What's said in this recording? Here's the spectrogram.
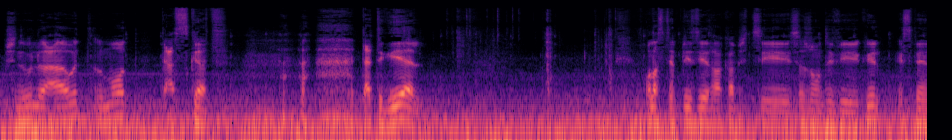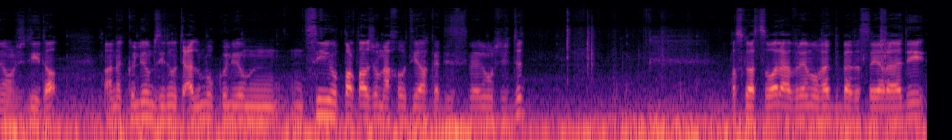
باش نقولو عاود ال mode تاع السكات. تاع تقيال والله سيتي بليزير هكا باش تسي سجون دي فيكول اكسبيريونس جديدة. أنا كل يوم نزيدو نتعلمو كل يوم نسيو نبارطاجو مع خوتي هكا دي اكسبيريونس جدد. باسكو هاد الصوالح فريمون هاد بعد السيارة هادي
